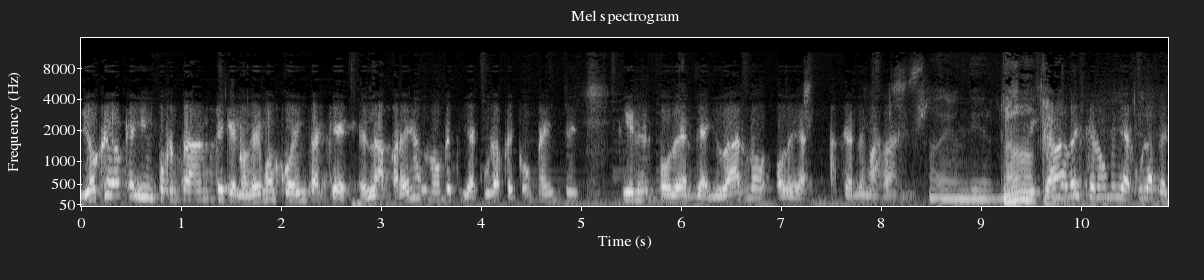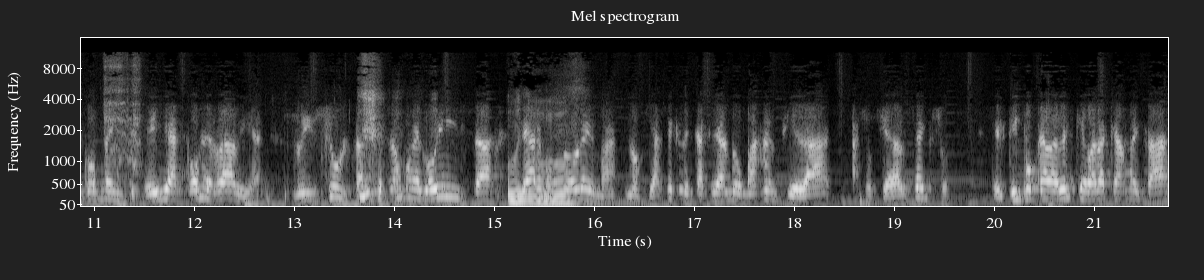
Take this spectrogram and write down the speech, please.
Yo creo que es importante que nos demos cuenta que la pareja de un hombre que eyacula precozmente tiene el poder de ayudarlo o de hacerle más daño. O de hundirlo. Ah, Y cada vez que el hombre eyacula precozmente, ella coge rabia, lo insulta, dice que es un egoísta, Uy, le arma un no. problema, lo que hace es que le está creando más ansiedad asociada al sexo. El tipo cada vez que va a la cama está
